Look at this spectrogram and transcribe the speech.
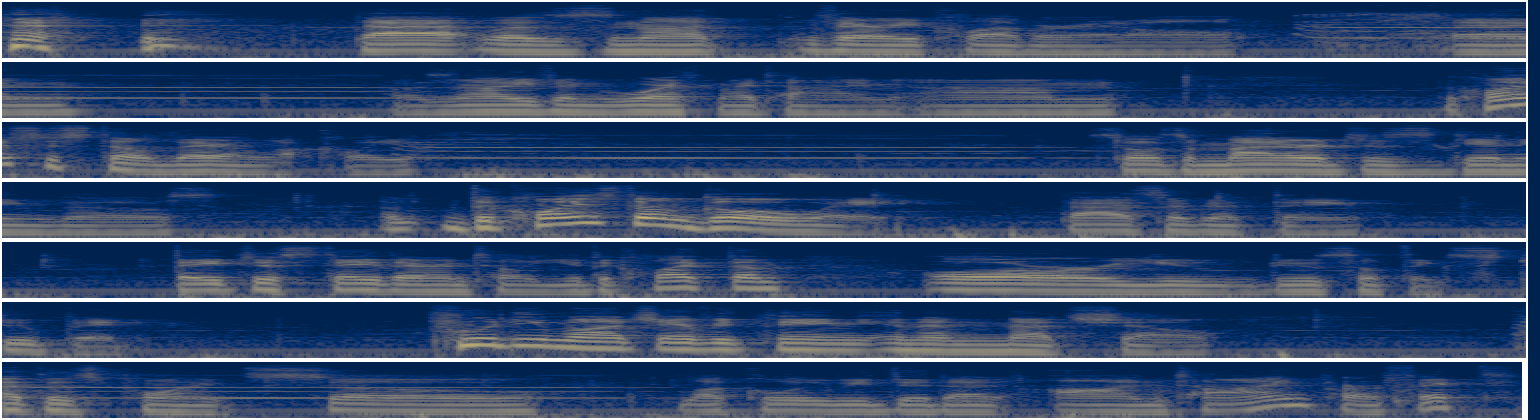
that was not very clever at all. And it was not even worth my time. Um, the coins are still there, luckily. So it's a matter of just getting those. Uh, The coins don't go away. That's a good thing. They just stay there until you either collect them or you do something stupid. Pretty much everything in a nutshell. at this point. So luckily we did that on time. Perfect.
